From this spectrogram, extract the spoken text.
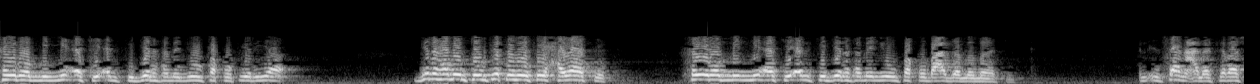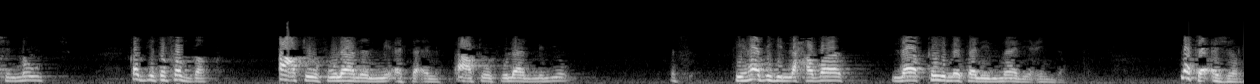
خير من مئة ألف درهم ينفق في رياء. درهم تنفقه في حياتك خير من مئة ألف درهم ينفق بعد مماتك. الإنسان على فراش الموت قد يتصدق. أعطوا فلانا مئة ألف أعطوا فلان مليون. بس في هذه اللحظات لا قيمة للمال عندك لك أجر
